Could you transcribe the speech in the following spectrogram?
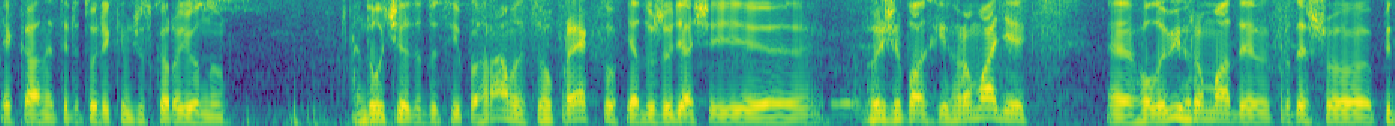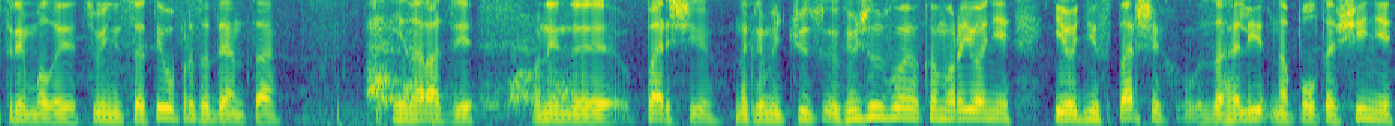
яка на території Кримчуцького району долучилася до цієї програми, до цього проекту. Я дуже вдячний горішньоплавнській громаді, голові громади про те, що підтримали цю ініціативу президента. І наразі вони перші на Кременчуцькому районі і одні з перших взагалі на Полтавщині,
